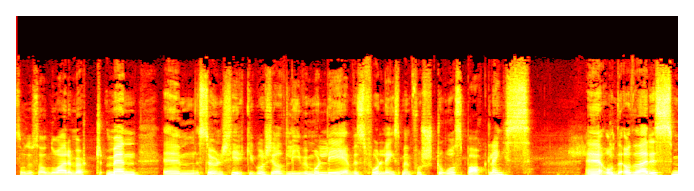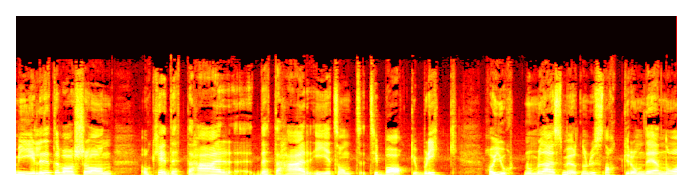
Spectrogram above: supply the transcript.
som du sa, nå er det mørkt. Men um, Søren Kirkegård sier at livet må leves forlengs, men forstås baklengs. Eh, og, og, det derre smilet ditt, det var sånn Ok, dette her, dette her i et sånt tilbakeblikk har gjort noe med deg som gjør at når du snakker om det nå,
